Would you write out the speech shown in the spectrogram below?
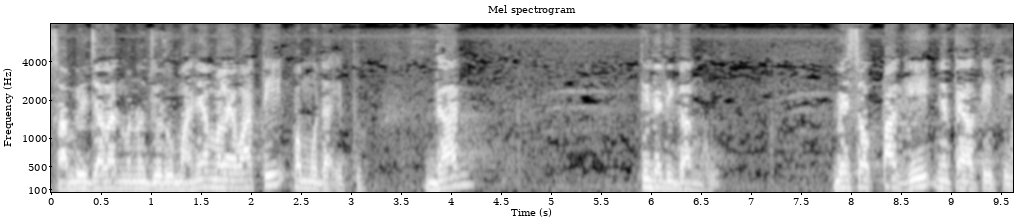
Sambil jalan menuju rumahnya melewati pemuda itu. Dan tidak diganggu. Besok pagi nyetel TV.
